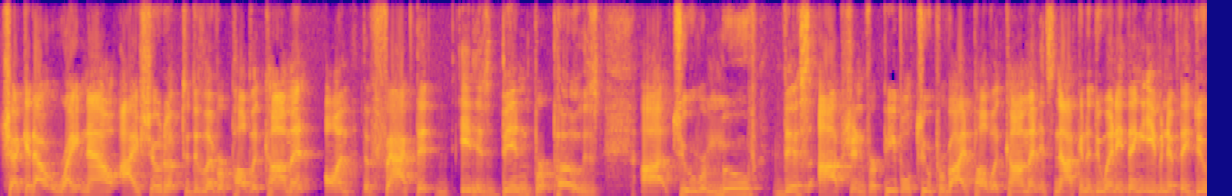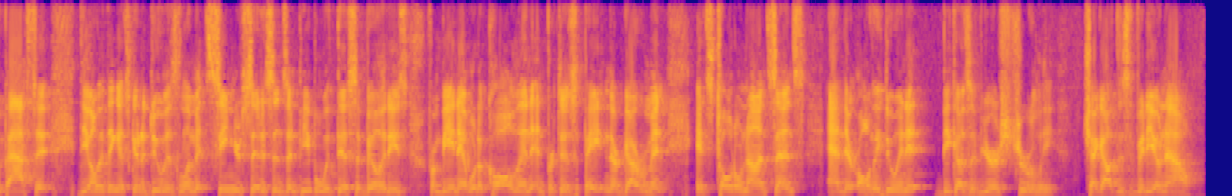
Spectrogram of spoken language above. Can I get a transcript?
Check it out right now. I showed up to deliver public comment on the fact that it has been proposed uh, to remove this option for people to provide public comment. It's not going to do anything even if they do pass it. The only thing it's going to do is limit senior citizens and people with disabilities from being able to call in and participate in their government. It's total nonsense, and they're only doing it because of yours truly. Check out this video now.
